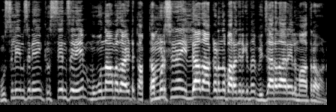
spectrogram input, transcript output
മുസ്ലിംസിനെയും ക്രിസ്ത്യൻസിനെയും മൂന്നാമതായിട്ട് കമ്മ്യൂണിസ്റ്റിനെ ഇല്ലാതാക്കണം എന്ന് പറഞ്ഞിരിക്കുന്നത് വിചാരധാരയിൽ മാത്രമാണ്.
